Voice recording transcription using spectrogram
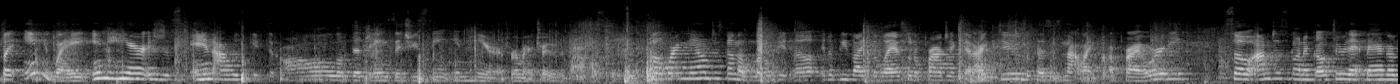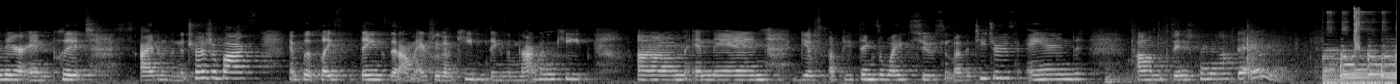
But anyway in here is just and i was gifted all of the things that you see in here for my treasure box. So right now i'm just gonna load it up. It'll be like the last little project that i do because it's not like a priority so I'm just gonna go through that bag over there and put items in the treasure box and put place things that I'm actually gonna keep and things I'm not gonna keep. Um, and then give a few things away to some other teachers and um, finish cleaning off the area.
